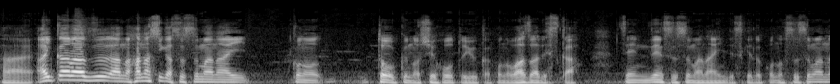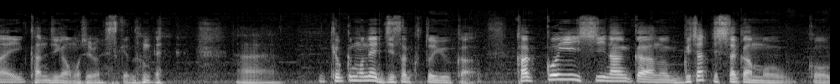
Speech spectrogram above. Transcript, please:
はい。相変わらず、あの、話が進まない、このトークの手法というか、この技ですか。全然進まないんですけど、この進まない感じが面白いですけどね。はい。曲もね自作というかかっこいいしなんかあのぐちゃってした感もこ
